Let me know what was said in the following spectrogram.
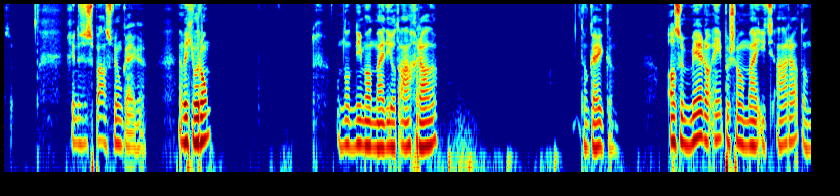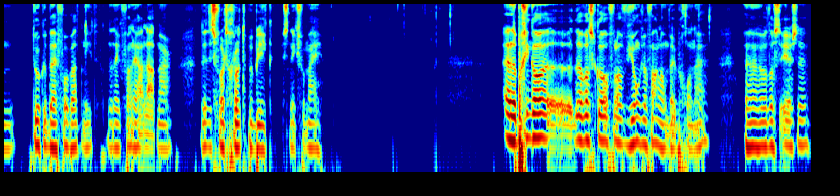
Zo. Ik ging dus een Spaanse film kijken. En weet je waarom? Omdat niemand mij die had aangeraden, dan kijk ik hem. Als er meer dan één persoon mij iets aanraadt, dan doe ik het bijvoorbeeld niet. Dan denk ik van, ja, laat maar. Dit is voor het grote publiek. is niks voor mij. En dat, begin al, eh, was ik al vanaf jongs af aan mee begonnen. Uh, wat was de eerste?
